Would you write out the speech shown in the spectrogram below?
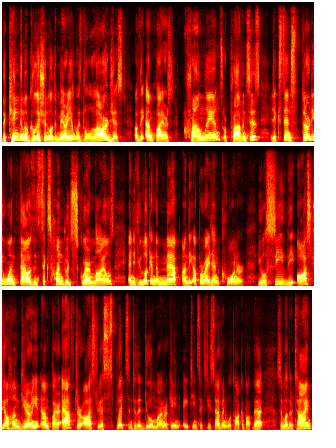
The kingdom of Galicia and Lodomeria was the largest of the empire's crown lands or provinces. It extends 31,600 square miles. And if you look in the map on the upper right-hand corner, you will see the Austro-Hungarian Empire. After Austria splits into the dual monarchy in 1867, we'll talk about that some other time,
